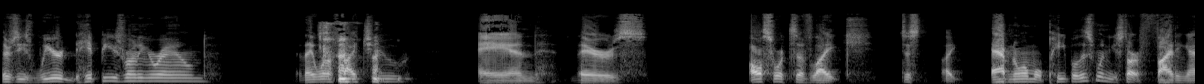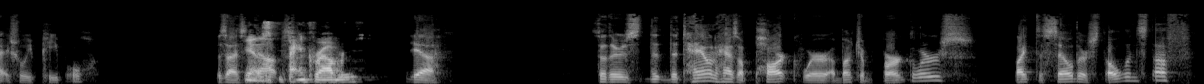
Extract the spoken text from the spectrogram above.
there's these weird hippies running around. And they want to fight you, and there's all sorts of like just like abnormal people. This is when you start fighting actually people. Besides yeah, the there's cops. bank robbers. Yeah. So there's the the town has a park where a bunch of burglars like to sell their stolen stuff.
